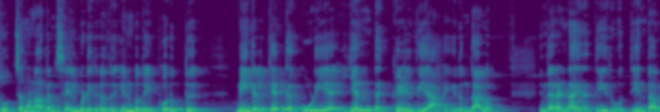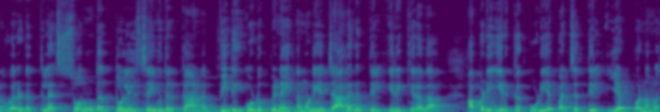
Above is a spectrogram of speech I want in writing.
சூட்சமநாதன் செயல்படுகிறது என்பதை பொறுத்து நீங்கள் கேட்கக்கூடிய எந்த கேள்வியாக இருந்தாலும் இந்த ரெண்டாயிரத்தி இருபத்தி ஐந்தாம் வருடத்தில் சொந்த தொழில் செய்வதற்கான விதி கொடுப்பினை நம்முடைய ஜாதகத்தில் இருக்கிறதா? அப்படி இருக்கக்கூடிய பட்சத்தில் எப்போ நம்ம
